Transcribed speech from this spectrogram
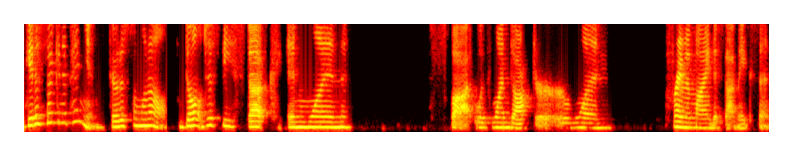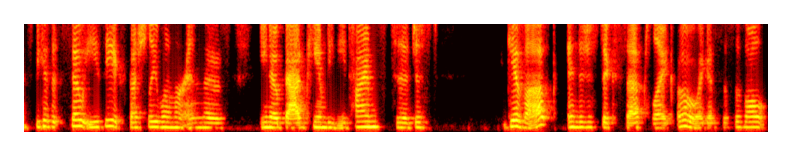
get a second opinion. Go to someone else. Don't just be stuck in one spot with one doctor or one frame of mind if that makes sense because it's so easy especially when we're in those you know, bad PMDD times to just give up and to just accept like, oh, I guess this is all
